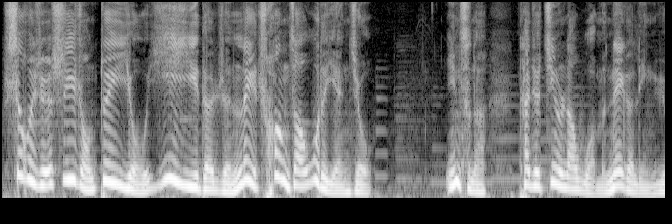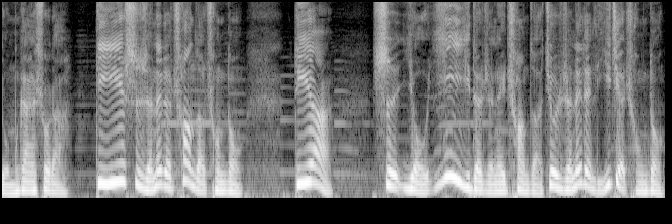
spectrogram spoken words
社会学是一种对有意义的人类创造物的研究。因此呢，他就进入到我们那个领域。我们刚才说的，第一是人类的创造冲动，第二是有意义的人类创造，就是人类的理解冲动。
